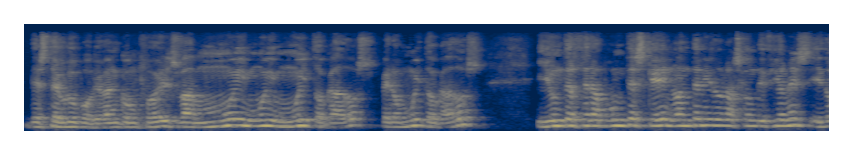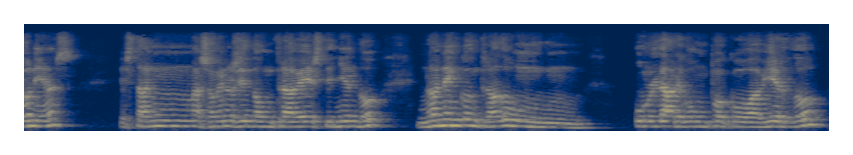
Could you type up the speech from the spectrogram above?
de este grupo que van con foils van muy, muy, muy tocados, pero muy tocados. Y un tercer apunte es que no han tenido las condiciones idóneas están más o menos yendo a un través tiñendo, no han encontrado un, largo un poco abierto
